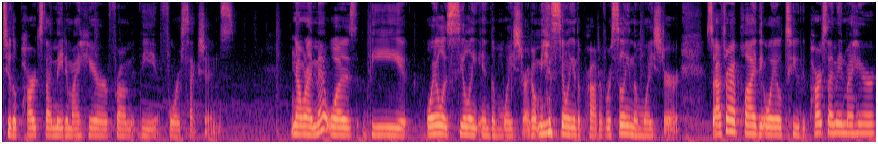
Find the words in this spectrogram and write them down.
to the parts that I made in my hair from the four sections. Now what I meant was the oil is sealing in the moisture. I don't mean sealing in the product, we're sealing the moisture. So after I apply the oil to the parts I made in my hair,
